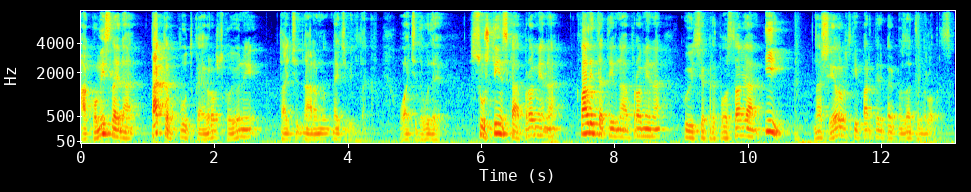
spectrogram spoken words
ako misle na takav put ka Evropskoj uniji, taj će, naravno, neće biti takav. Ovaj će da bude suštinska promjena, kvalitativna promjena, koju će, pretpostavljam, i naši evropski partneri prepoznati vrlo brzo.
